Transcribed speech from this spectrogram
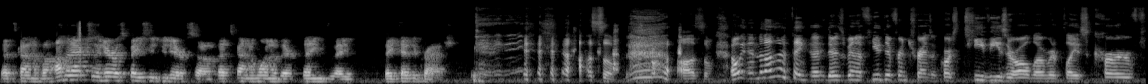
that's kind of a. I'm actually an aerospace engineer, so that's kind of one of their things. They they tend to crash. awesome, awesome. Oh, and another thing, uh, there's been a few different trends. Of course, TVs are all over the place. Curved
